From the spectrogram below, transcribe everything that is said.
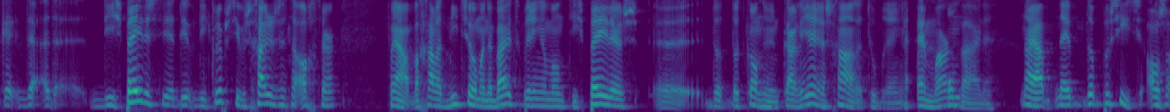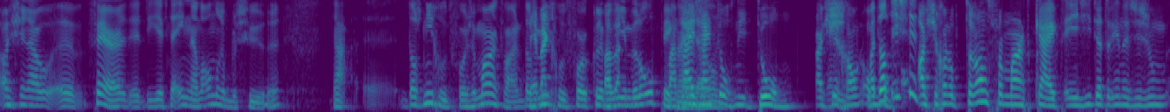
Kijk, de, de- die spelers, die, die, die clubs, die verschuilen zich erachter. Van ja, we gaan het niet zomaar naar buiten brengen, want die spelers, eh, dat, dat kan hun carrière schade toebrengen. En marktwaarde. Nou ja, nee, dat precies. Als, als je nou eh ver, die- die heeft de een na de andere blessure. Ja, eh, dat is niet goed voor zijn marktwaarde. Dat Nee, is maar- niet goed voor clubs die hem willen oppikken. Maar wij zijn daarom. toch niet dom? Als, je Nee, gewoon op, maar dat op- is het. als je gewoon op transfermarkt kijkt en je ziet dat er in een seizoen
